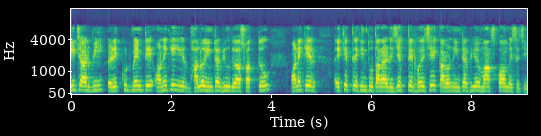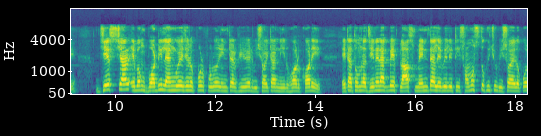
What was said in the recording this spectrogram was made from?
এইচআরবি রিক্রুটমেন্টে অনেকেই এর ভালো ইন্টারভিউ দেওয়া সত্ত্বেও অনেকের এক্ষেত্রে কিন্তু তারা রিজেক্টেড হয়েছে, কারণ ইন্টারভিউয়ে মার্কস কম এসেছে। জেসচার এবং বডি ল্যাঙ্গুয়েজের ওপর পুরো ইন্টারভিউয়ের বিষয়টা নির্ভর করে। এটা তোমরা জেনে রাখবে প্লাস মেন্টাল এবিলিটি সমস্ত কিছু বিষয়ের ওপর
